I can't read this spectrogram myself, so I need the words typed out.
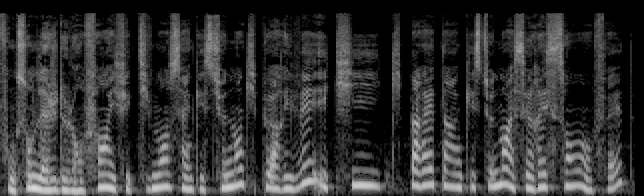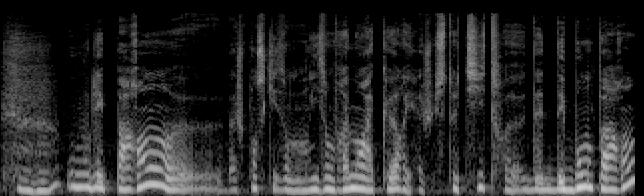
en fonction de l'âge de l'enfant, effectivement, c'est un questionnement qui peut arriver et qui, qui paraît un questionnement assez récent, en fait, mhm. où les parents, euh, bah, je pense qu'ils ont, ils ont vraiment à cœur, et à juste titre, euh, d'être des bons parents.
